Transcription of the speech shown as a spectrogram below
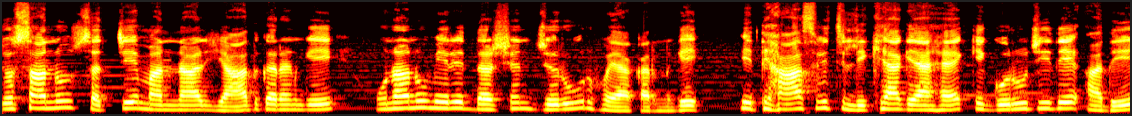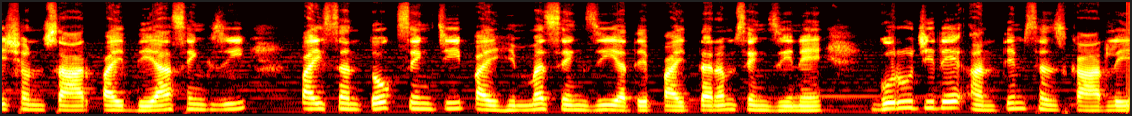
ਜੋ ਸਾਨੂੰ ਸੱਚੇ ਮਨ ਨਾਲ ਯਾਦ ਕਰਨਗੇ, ਉਹਨਾਂ ਨੂੰ ਮੇਰੇ ਦਰਸ਼ਨ ਜ਼ਰੂਰ ਹੋਇਆ ਕਰਨਗੇ। ਇਤਿਹਾਸ ਵਿੱਚ ਲਿਖਿਆ ਗਿਆ ਹੈ ਕਿ ਗੁਰੂ ਜੀ ਦੇ ਆਦੇਸ਼ ਅਨੁਸਾਰ ਭਾਈ ਦਿਆ ਸਿੰਘ ਜੀ ਭਾਈ ਸੰਤੋਖ ਸਿੰਘ ਜੀ, ਭਾਈ ਹਿੰਮਤ ਸਿੰਘ ਜੀ ਅਤੇ ਭਾਈ ਧਰਮ ਸਿੰਘ ਜੀ ਨੇ ਗੁਰੂ ਜੀ ਦੇ ਅੰਤਿਮ ਸੰਸਕਾਰ ਲਈ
